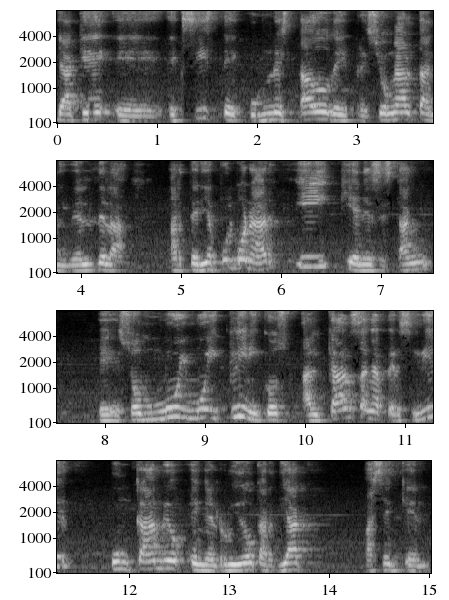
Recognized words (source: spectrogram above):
ya que eh, existe un estado de presión alta a nivel de la arteria pulmonar y quienes están, eh, son muy, muy clínicos, alcanzan a percibir un cambio en el ruido cardíaco. Hacen que el,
